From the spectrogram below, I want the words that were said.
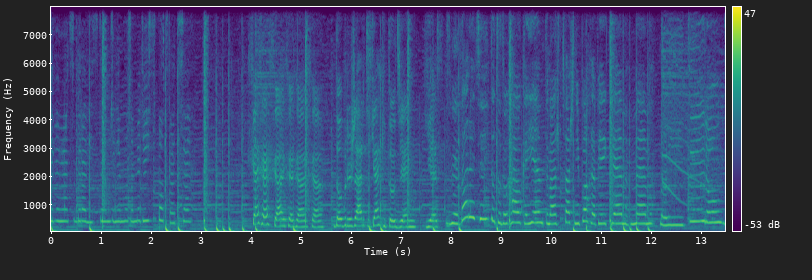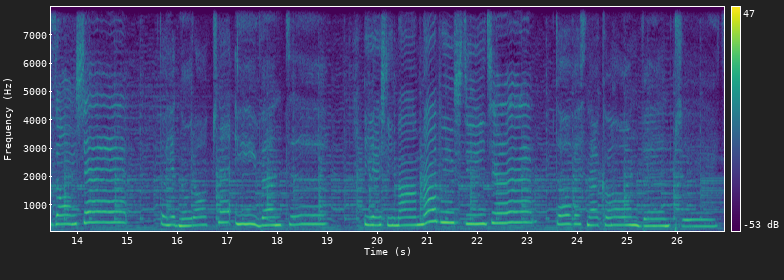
nie wiem jak sobie radzić z tym, że nie możemy dziś spotkać się. Ha ha ha ha ha ha Dobry żart, jaki to dzień jest? Zmywary dzień, to to to hałkę jem. Ty masz twarz, nie pochlap jej krem, mem. Lolity rodzą się, to jednoroczne eventy. Jeśli mama puści cię, to weź na konwent przyjdź.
